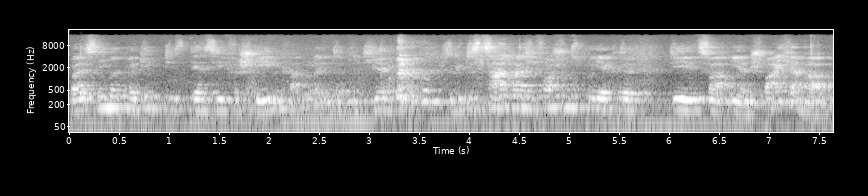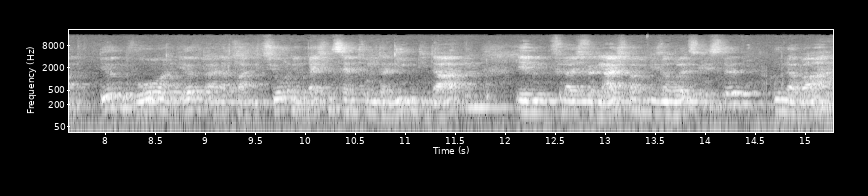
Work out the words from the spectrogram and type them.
weil es niemand mehr gibt, der sie verstehen kann oder interpretieren kann. So gibt es zahlreiche Forschungsprojekte, die zwar ihren Speicher haben, irgendwo an irgendeiner Partition im Rechenzentrum, da liegen die Daten, eben vielleicht vergleichbar mit dieser Holzkiste, wunderbar,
